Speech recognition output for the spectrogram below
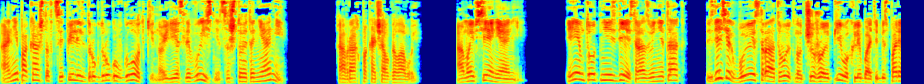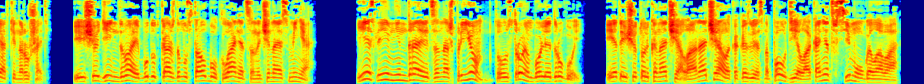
Они пока что вцепились друг другу в глотки, но если выяснится, что это не они...» Хаврах покачал головой. «А мы все не они. Им тут не здесь, разве не так? Здесь их быстро отвыкнут чужое пиво хлебать и беспорядки нарушать. И еще день-два и будут каждому столбу кланяться, начиная с меня. Если им не нравится наш прием, то устроим более другой. И это еще только начало, а начало, как известно, полдела, а конец всему голова.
